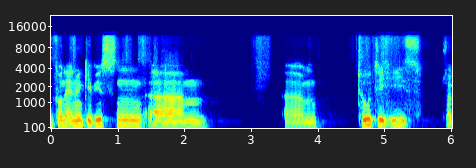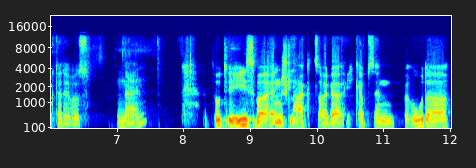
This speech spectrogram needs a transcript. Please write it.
von einem gewissen ähm, ähm, Tutti Hies. Sagt er dir was? Nein. Tutti Hies war ein Schlagzeuger. Ich glaube, sein Bruder,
